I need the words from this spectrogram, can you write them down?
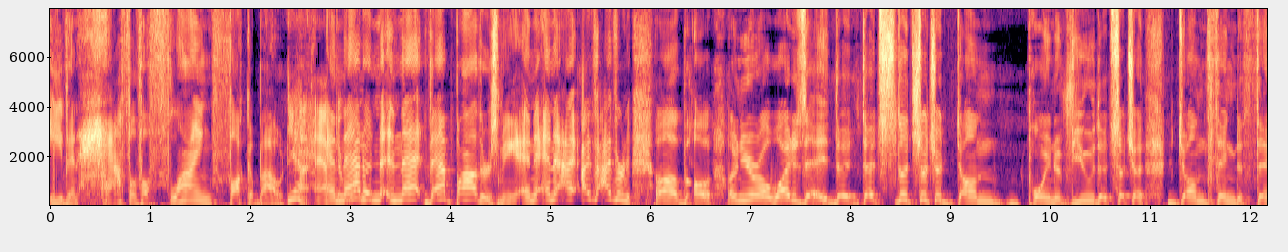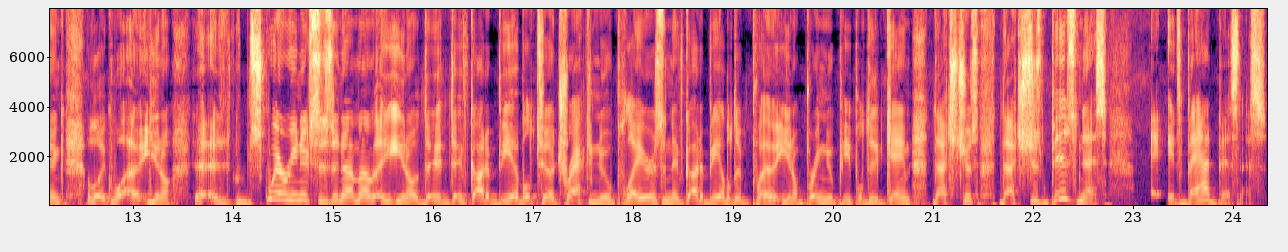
even half of a flying fuck about. Yeah, and that and that that bothers me. And and I, I've I've heard oh oh why does that, that that's that's such a dumb point of view. That's such a dumb thing to think. Like what you know, uh, Square Enix is an MM. You know they they've got to be able to attract new players and they've got to be able to you know bring new people to the game. That's just that's just business. It's bad business.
